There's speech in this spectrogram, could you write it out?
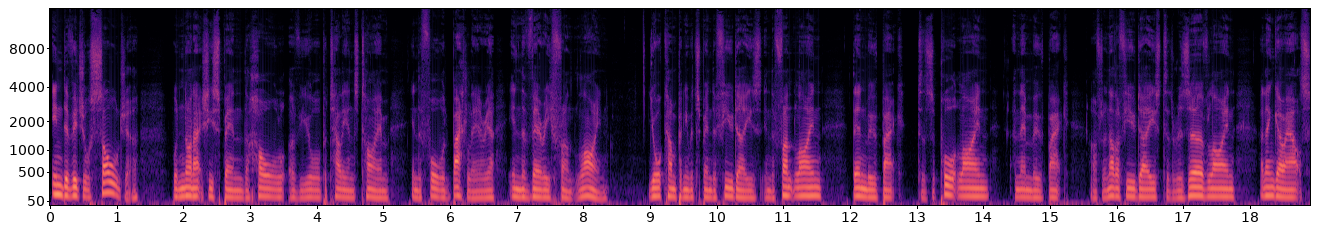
individual soldier, would not actually spend the whole of your battalion's time in the forward battle area in the very front line. Your company would spend a few days in the front line, then move back to the support line, and then move back after another few days to the reserve line, and then go out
